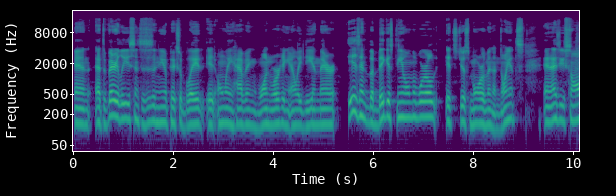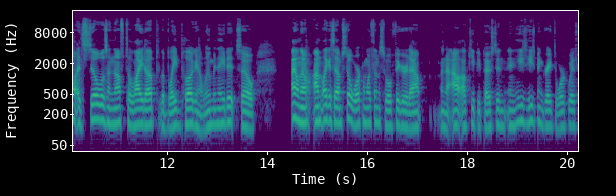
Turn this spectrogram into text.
And at the very least, since this is a NeoPixel blade, it only having one working LED in there isn't the biggest deal in the world. It's just more of an annoyance. And as you saw, it still was enough to light up the blade plug and illuminate it. So I don't know. I'm like I said, I'm still working with them, so we'll figure it out. And I'll, I'll keep you posted. And he's he's been great to work with.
